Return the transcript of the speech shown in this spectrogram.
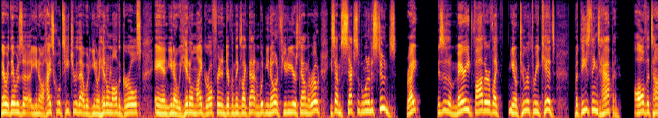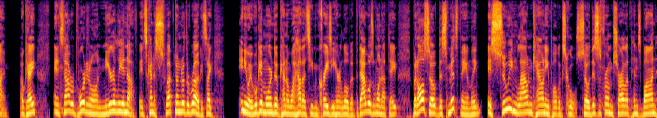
There, there was a you know high school teacher that would you know hit on all the girls and you know hit on my girlfriend and different things like that. And wouldn't you know, a few years down the road, he's having sex with one of his students. right? This is a married father of like, you know, two or three kids, but these things happen all the time. Okay. And it's not reported on nearly enough. It's kind of swept under the rug. It's like, anyway, we'll get more into kind of how that's even crazy here in a little bit. But that was one update. But also, the Smith family is suing Loudoun County Public Schools. So this is from Charlotte Pence Bond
